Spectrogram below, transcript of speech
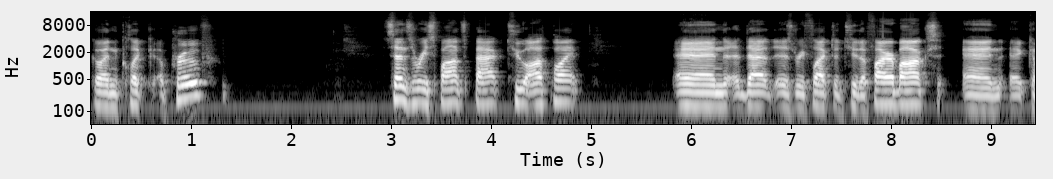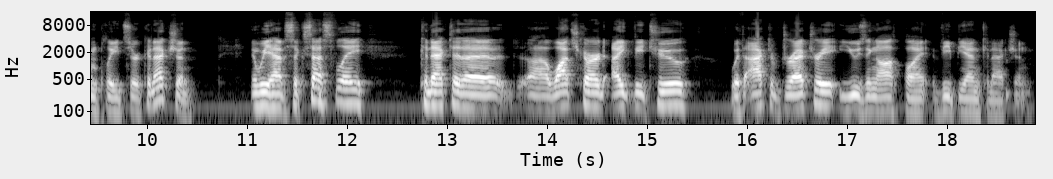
Go ahead and click approve sends a response back to AuthPoint, and that is reflected to the Firebox, and it completes your connection. And we have successfully connected a, uh, a WatchGuard Ike V2 with Active Directory using AuthPoint VPN connection.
